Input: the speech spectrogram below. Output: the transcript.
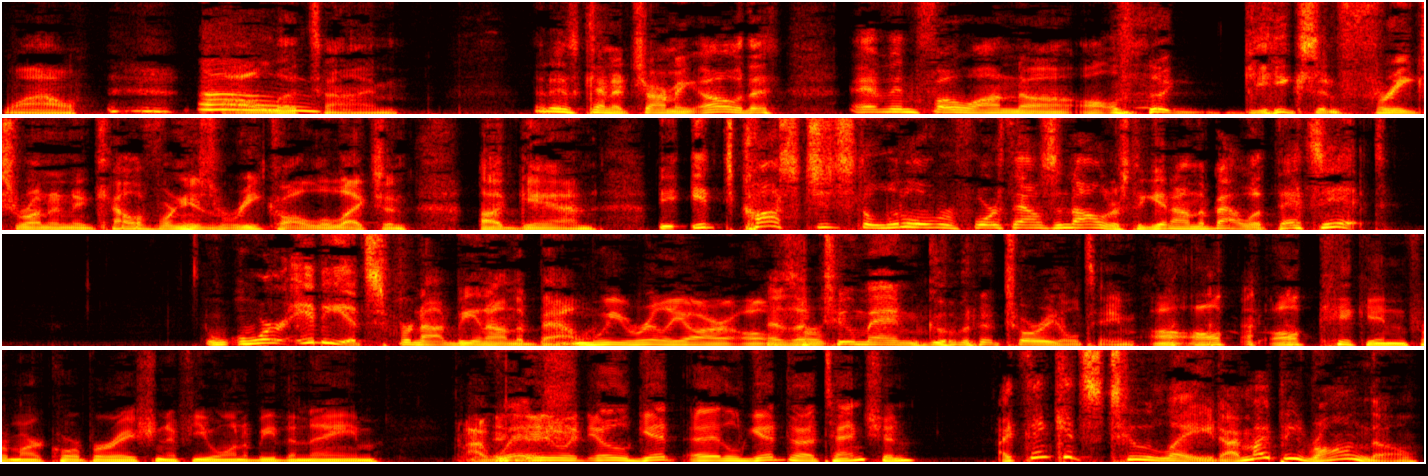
Wow. All the time. It is kind of charming. Oh, the, I have info on uh, all the geeks and freaks running in California's recall election again. It, it costs just a little over $4,000 to get on the ballot. That's it. We're idiots for not being on the ballot We really are. All, as a two man gubernatorial team. I'll, I'll I'll kick in from our corporation if you want to be the name. I It- wish. it, will get it'll get attention. I think it's too late. I might be wrong, though.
